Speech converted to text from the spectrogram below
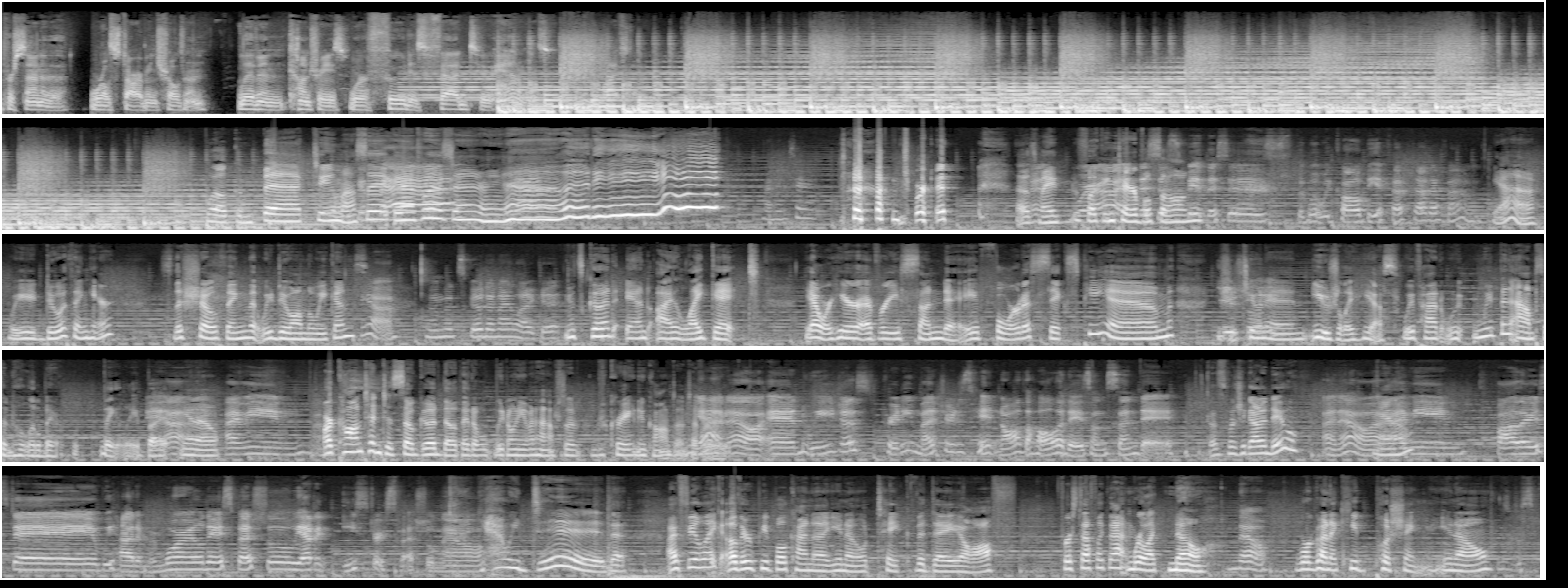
82% of the world's starving children live in countries where food is fed to animals. Livestock. Welcome back to my Welcome second back. twisted reality. My name's Aaron. Jordan. That was my And we're fucking terrible This is song. bi- this is the, what we call BFF.FM. Yeah, we do a thing here. It's the show thing that we do on the weekends. Yeah, and it's good and I like it. It's good and I like it. Yeah, we're here every Sunday, 4 to 6 p.m. You should tune in. Usually, yes. We've had we, we've been absent a little bit lately, but yeah, you know, I mean, our content is so good though that we don't even have to create new content every Yeah, week. no, and we just pretty much are just hitting all the holidays on Sunday. That's what you got to do. I know. Yeah. I mean, Father's Day. We had a Memorial Day special. We had an Easter special now. Yeah, we did. I feel like other people kind of, you know, take the day off for stuff like that, and we're like, no, No, we're gonna keep pushing. You know?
